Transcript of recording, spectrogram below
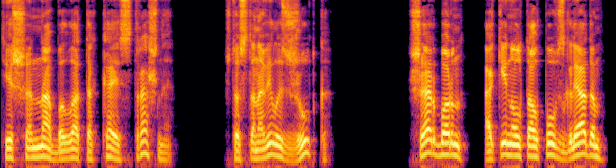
Тишина была такая страшная, что становилось жутко. Шерборн окинул толпу взглядом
